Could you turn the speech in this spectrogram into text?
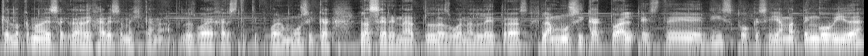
¿qué es lo que me va a dejar ese mexicano? Ah, pues les voy a dejar este tipo de música, las serenatas, las buenas letras, la música actual, este disco que se llama Tengo Vida,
